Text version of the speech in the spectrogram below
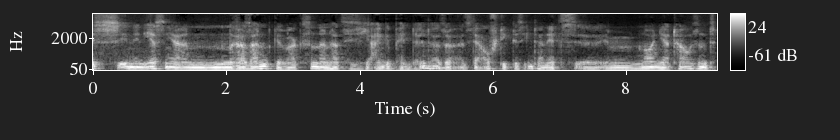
ist in den ersten Jahren rasant gewachsen, dann hat sie sich eingependelt. Mhm. Also als der Aufstieg des Internets äh, im neuen Jahrtausend,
